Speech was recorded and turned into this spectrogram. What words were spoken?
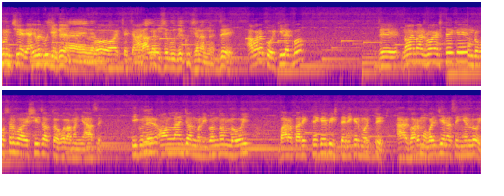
শুনছি আরে এবার বুঝি? ও আচ্ছা আচ্ছা ভালো হয়েছে বুঝে কইছেন আপনি। যে আবারও কই কি লাগবো? যে নয় মাস বয়স থেকে পনেরো বছর বয়সী যত গোলামাঙ্গিয়া আছে ইগুনের অনলাইন জন্ম নিবন্ধন লই বারো তারিখ থেকে বিশ তারিখের মধ্যে আর ঘরে মোবাইল জিয়ান আছে ইয়ে লই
